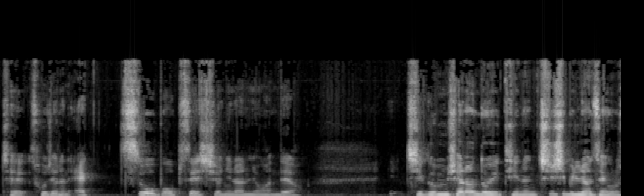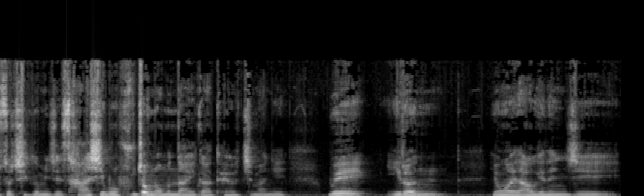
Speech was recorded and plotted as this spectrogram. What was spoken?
제 부제는 Acts of Obsession이라는 영화인데요. 지금 셰넌 도허티는 71년생으로서 지금 이제 40을 훌쩍 넘은 나이가 되었지만 이 왜 이런 영화에 나오게 된지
